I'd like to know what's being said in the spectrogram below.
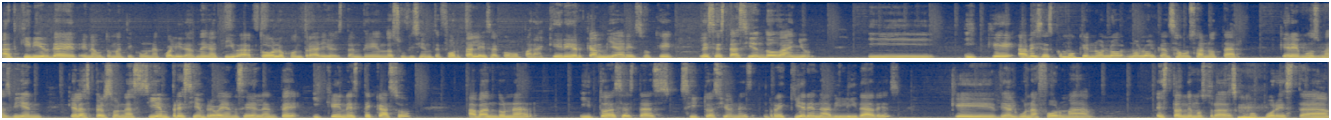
adquirir de, en automático una cualidad negativa, todo lo contrario, están teniendo suficiente fortaleza como para querer cambiar eso que les está haciendo daño y, que a veces como que no lo, no lo alcanzamos a notar. Queremos más bien que las personas siempre, siempre vayan hacia adelante y que en este caso abandonar y todas estas situaciones requieren habilidades que de alguna forma están demostradas como por esta,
